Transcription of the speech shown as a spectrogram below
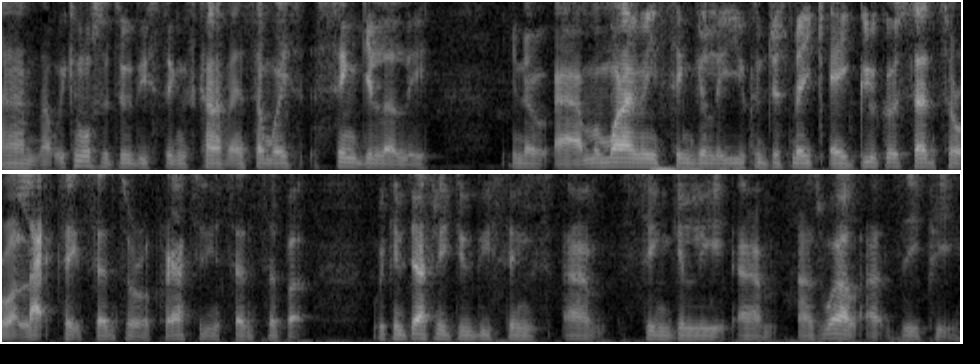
um, that we can also do these things kind of in some ways singularly. You know, um, and what I mean singularly, you can just make a glucose sensor or a lactate sensor or a creatinine sensor, but we can definitely do these things um, singly um, as well at ZP.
